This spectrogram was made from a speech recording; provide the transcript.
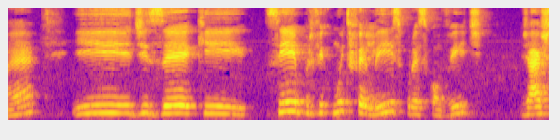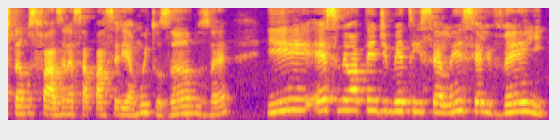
é? e dizer que sempre fico muito feliz por esse convite. Já estamos fazendo essa parceria há muitos anos, né? E esse meu atendimento em excelência ele vem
